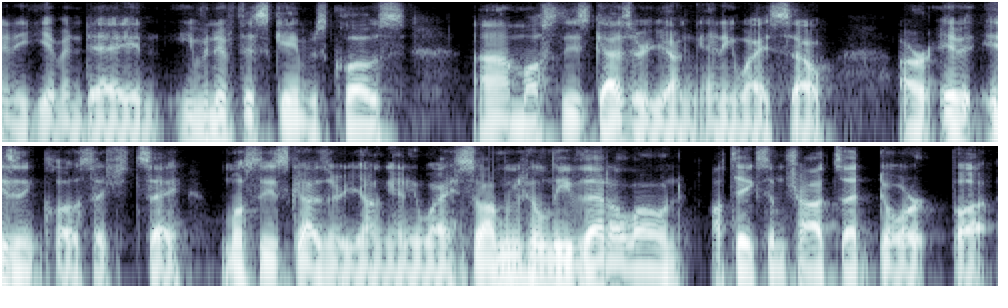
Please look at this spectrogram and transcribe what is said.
any given day. And even if this game is close, uh, most of these guys are young anyway. So, or it isn't close, I should say. Most of these guys are young anyway. So I'm going to leave that alone. I'll take some shots at Dort, but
